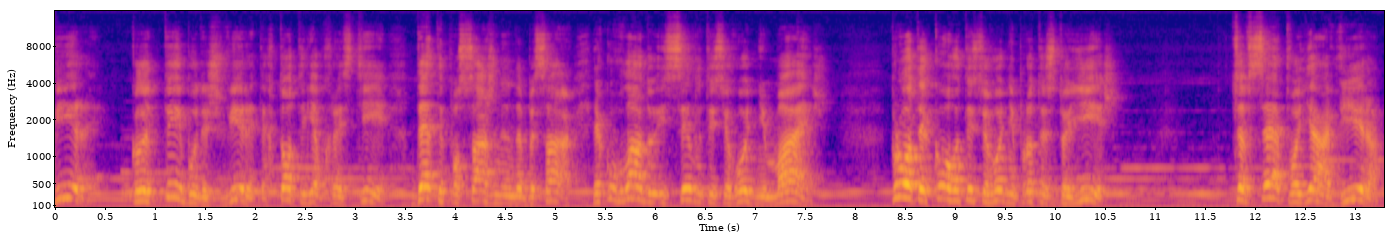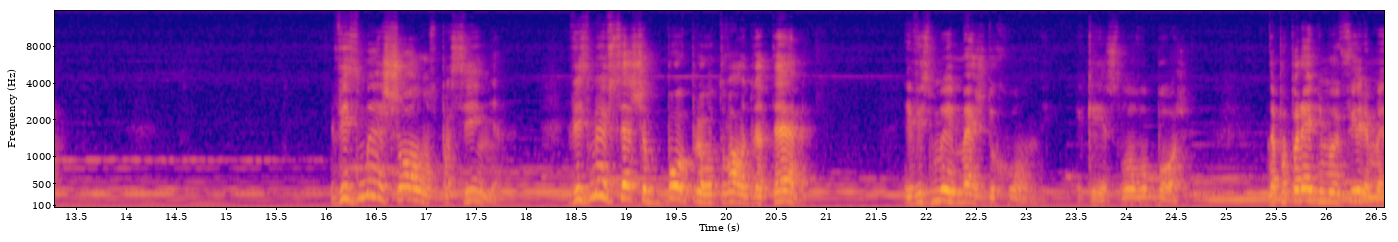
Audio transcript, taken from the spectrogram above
віри, коли ти будеш вірити, хто ти є в Христі, де ти посаджений в небесах, яку владу і силу ти сьогодні маєш, проти кого ти сьогодні протистоїш. Це все твоя віра. Візьми шолом спасіння. Візьми все, що Бог приготував для тебе. І візьми меч духовний, який є Слово Боже. На попередньому ефірі ми,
